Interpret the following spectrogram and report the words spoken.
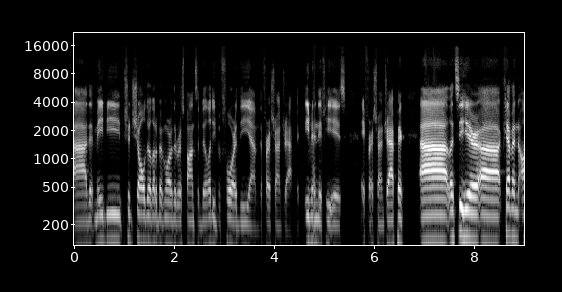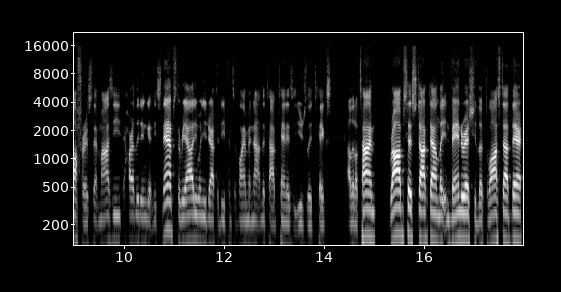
uh that maybe should shoulder a little bit more of the responsibility before the um the first round draft pick even if he is a first round draft pick uh let's see here uh kevin offers that Mazi hardly didn't get any snaps the reality when you draft a defensive lineman not in the top 10 is it usually takes a little time Rob says stock down Leighton Vander Esch. He looked lost out there.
